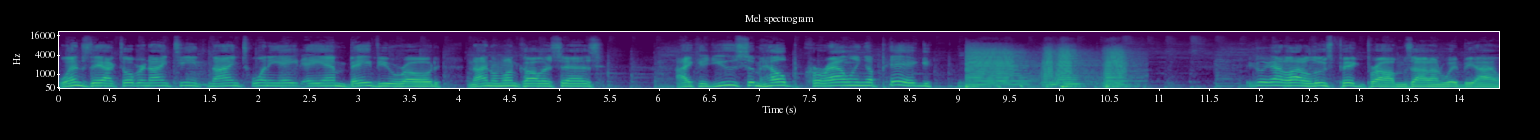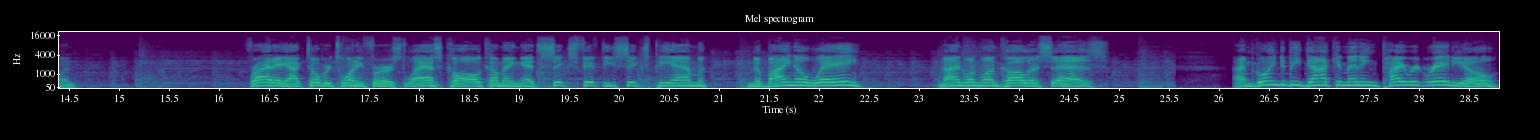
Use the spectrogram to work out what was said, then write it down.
Wednesday, October 19th, 9:28 a.m. Bayview Road. 911 caller says I could use some help corralling a pig. We got a lot of loose pig problems out on Whidbey Island. Friday, October 21st, last call coming at 6:56 p.m. Nubino Way. 911 caller says, "I'm going to be documenting pirate radio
